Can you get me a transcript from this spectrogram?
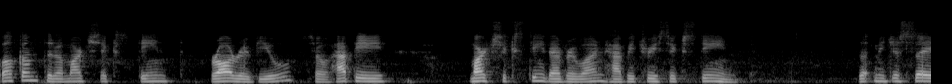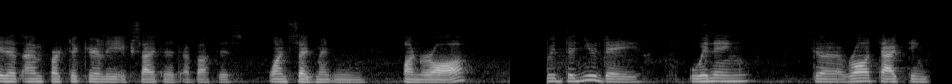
Welcome to the March 16th Raw review. So happy March 16th, everyone. Happy 316th. Let me just say that I'm particularly excited about this one segment on Raw. With the New Day winning the Raw Tag Team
